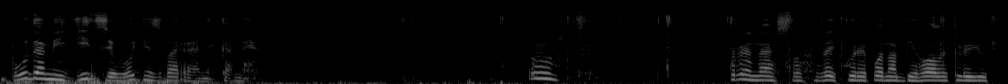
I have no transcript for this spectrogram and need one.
буде мій дід сьогодні з варениками. От. Принесла. Вже й кури понабігали, клюють.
